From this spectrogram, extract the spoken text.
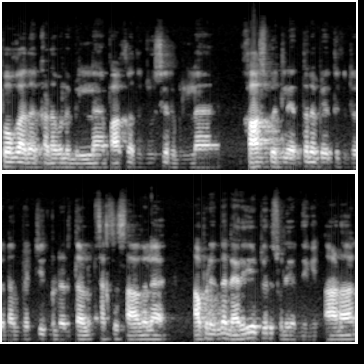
போகாத கடவுளும் இல்லை பார்க்காத ஜோசியரும் இல்லை ஹாஸ்பிட்டலில் எத்தனை பேர்த்துக்கிட்ட நாங்கள் பெட் ட்ரீட்மெண்ட் எடுத்தாலும் சக்ஸஸ் ஆகலை அப்படின்னு தான் நிறைய பேர் சொல்லியிருந்தீங்க. ஆனால்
